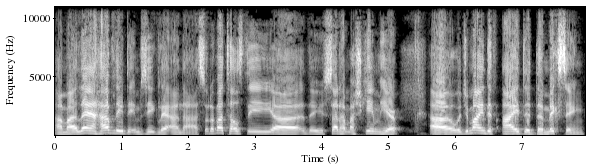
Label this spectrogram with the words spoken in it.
Havli de ana. So Rava tells the uh, the Sar Hamashkim here, uh, would you mind if I did the mixing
